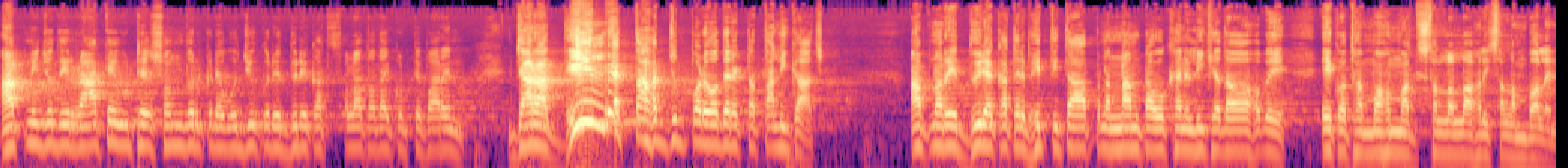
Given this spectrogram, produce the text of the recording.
আপনি যদি রাতে উঠে সুন্দর করে উজু করে দূরে কাজ সলাত আদায় করতে পারেন যারা দিন রাত তাহাজুদ পড়ে, ওদের একটা তালিকা আছে। আপনার এই দুই রেখাতের ভিত্তিতে আপনার নামটা ওখানে লিখে দেওয়া হবে। এ কথা মোহাম্মদ সাল্লাহ আলি সাল্লাম বলেন।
